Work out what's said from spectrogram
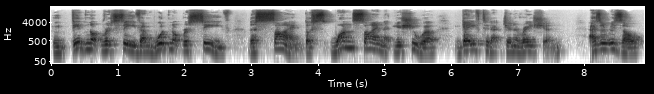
who did not receive and would not receive the sign, the one sign that Yeshua gave to that generation, as a result,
